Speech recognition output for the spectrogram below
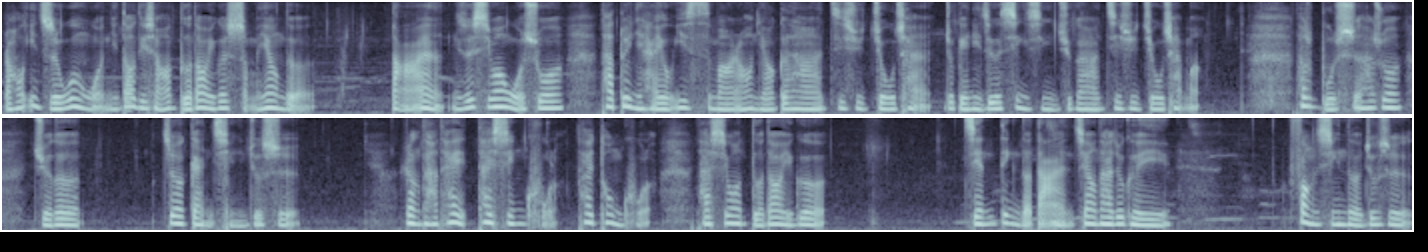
然后一直问我，你到底想要得到一个什么样的答案？你是希望我说他对你还有意思吗？然后你要跟他继续纠缠，就给你这个信心，你去跟他继续纠缠吗？他说不是，他说觉得这个感情就是让他太太辛苦了，太痛苦了。他希望得到一个坚定的答案，这样他就可以放心的，就是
